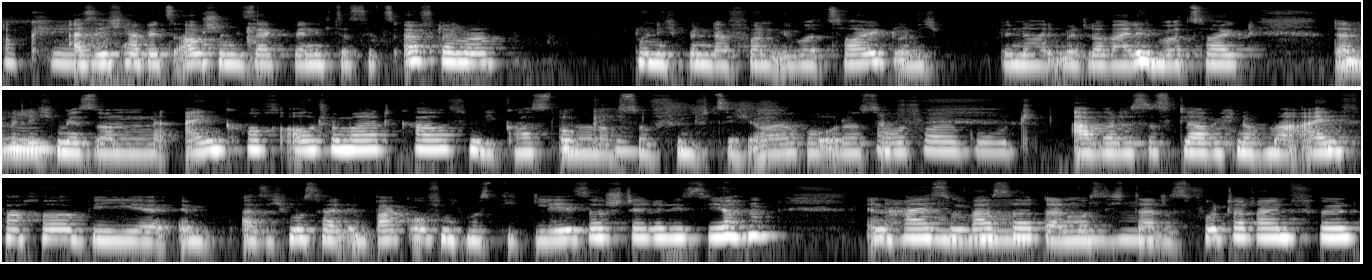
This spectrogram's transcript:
Okay. Also ich habe jetzt auch schon gesagt, wenn ich das jetzt öfter mache und ich bin davon überzeugt und ich bin halt mittlerweile überzeugt, dann will Mhm. ich mir so einen Einkochautomat kaufen. Die kosten nur noch Okay. so 50 Euro oder so. Ach, voll gut. Aber das ist, glaube ich, nochmal einfacher, wie im, also ich muss halt im Backofen, ich muss die Gläser sterilisieren in heißem Mhm, Wasser, dann muss ich mhm. da das Futter reinfüllen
